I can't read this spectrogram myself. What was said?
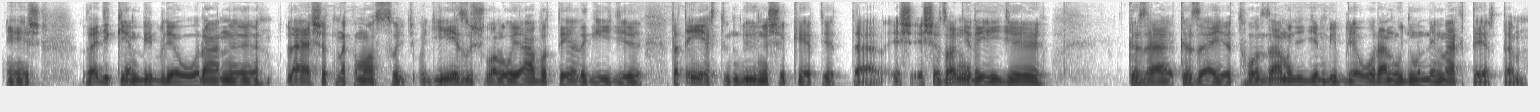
És az egyik ilyen biblia órán leesett nekem az, hogy, hogy Jézus valójában tényleg így, tehát értünk, bűnösökért jött el, és, és ez annyira így közel, közel jött hozzám, hogy egy ilyen biblia órán úgymond én megtértem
